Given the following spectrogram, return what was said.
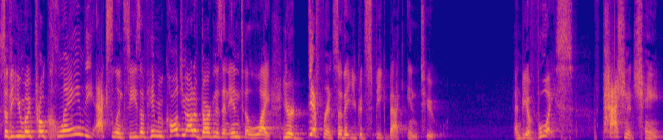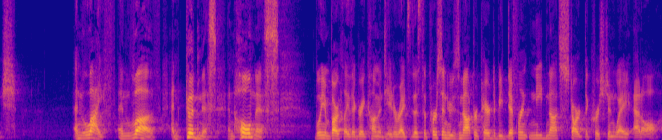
So that you may proclaim the excellencies of him who called you out of darkness and into light. You're different so that you could speak back into and be a voice of passionate change and life and love and goodness and wholeness. William Barclay, the great commentator, writes this The person who's not prepared to be different need not start the Christian way at all.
